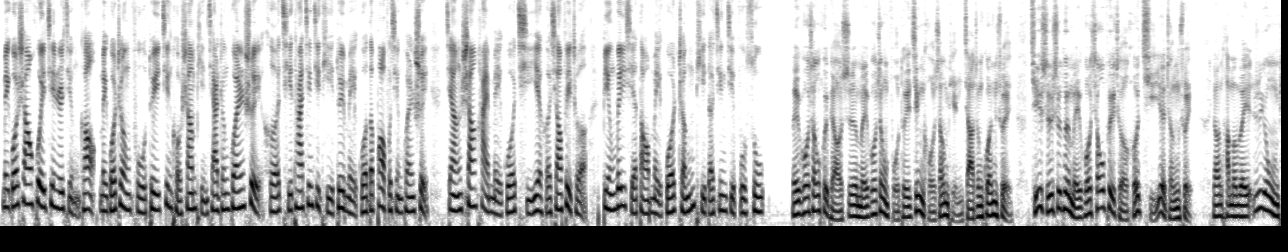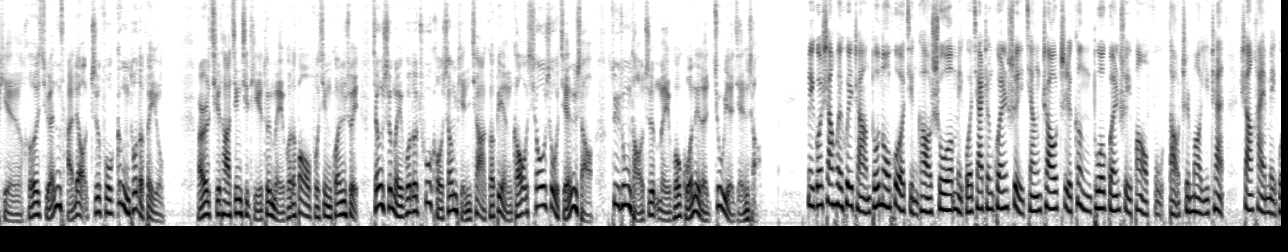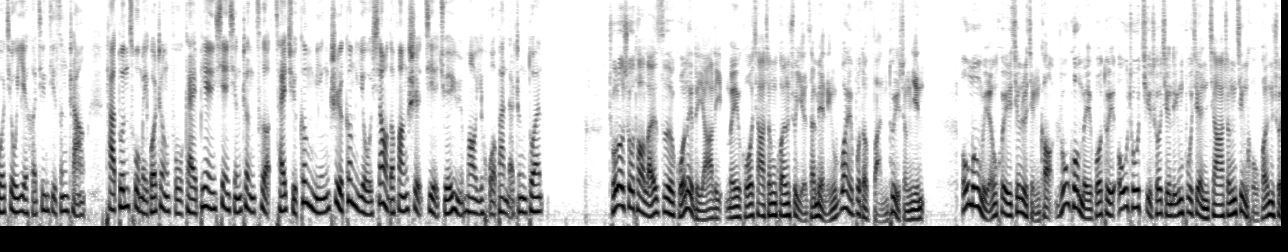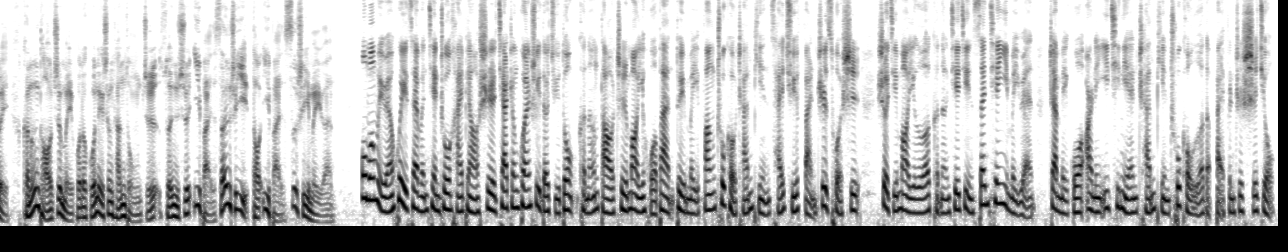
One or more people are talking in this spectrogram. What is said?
美国商会近日警告，美国政府对进口商品加征关税和其他经济体对美国的报复性关税，将伤害美国企业和消费者，并威胁到美国整体的经济复苏。美国商会表示，美国政府对进口商品加征关税，其实是对美国消费者和企业征税，让他们为日用品和原材料支付更多的费用。而其他经济体对美国的报复性关税将使美国的出口商品价格变高，销售减少，最终导致美国国内的就业减少。美国商会会长多诺霍警告说，美国加征关税将招致更多关税报复，导致贸易战，伤害美国就业和经济增长。他敦促美国政府改变现行政策，采取更明智、更有效的方式解决与贸易伙伴的争端。除了受到来自国内的压力，美国加征关税也在面临外部的反对声音。欧盟委员会近日警告，如果美国对欧洲汽车型零部件加征进口关税，可能导致美国的国内生产总值损失一百三十亿到一百四十亿美元。欧盟委员会在文件中还表示，加征关税的举动可能导致贸易伙伴对美方出口产品采取反制措施，涉及贸易额可能接近三千亿美元，占美国二零一七年产品出口额的百分之十九。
